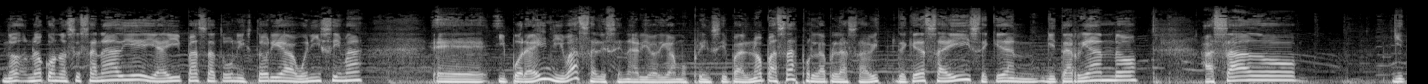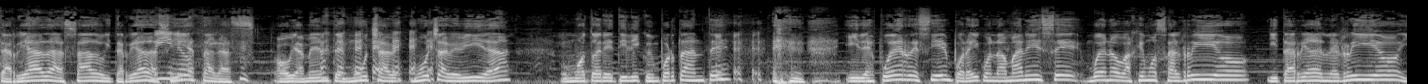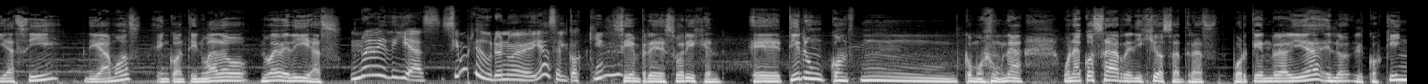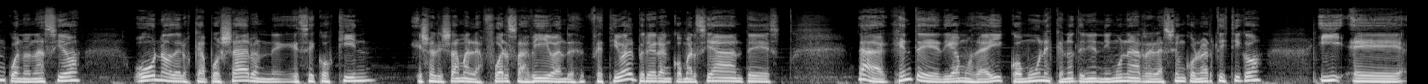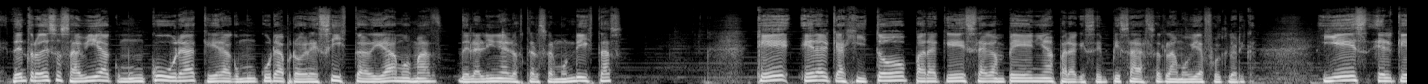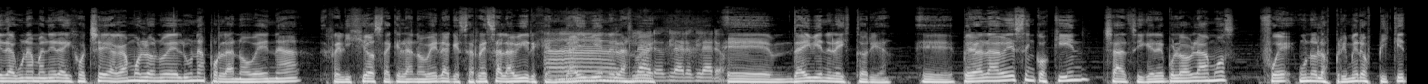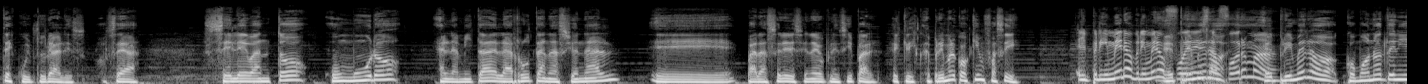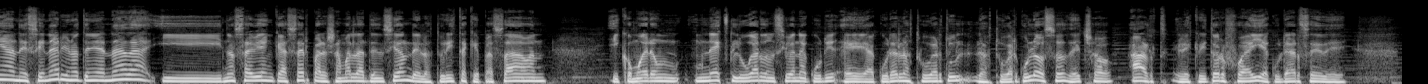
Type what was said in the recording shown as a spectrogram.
no, no conoces a nadie y ahí pasa toda una historia buenísima. Eh, y por ahí ni vas al escenario, digamos, principal. No pasás por la plaza, ¿viste? Te quedas ahí, se quedan guitarreando, asado, guitarreada, asado, guitarreada, así hasta las, obviamente, mucha, mucha bebida, un motor etílico importante. y después recién, por ahí cuando amanece, bueno, bajemos al río, guitarreada en el río y así, digamos, en continuado nueve días Nueve días. ¿Siempre duró nueve días el Cosquín? siempre de su origen. Eh, tiene un, un- como una, una cosa religiosa atrás, porque en realidad el, el Cosquín cuando nació, uno de los que apoyaron ese Cosquín, ellos le llaman las fuerzas vivas del festival, pero eran comerciantes, nada, gente digamos de ahí, comunes que no tenían ninguna relación con lo artístico. Y eh, dentro de esos había como un cura, que era como un cura progresista, digamos, más de la línea de los tercermundistas, que era el que agitó para que se hagan peñas, para que se empiece a hacer la movida folclórica. Y es el que de alguna manera dijo, che, hagámoslo nueve lunas por la novena religiosa, que es la novela que se reza a la Virgen. de ahí viene las Ah, claro, nueve. claro, claro. Eh, de ahí viene la historia. Eh, pero a la vez en Cosquín, ya si querés pues lo hablamos, fue uno de los primeros piquetes culturales. O sea, se levantó un muro en la mitad de la ruta nacional eh, para hacer el escenario principal. El, primer Cosquín fue así. ¿El primero, primero El fue de esa forma? El primero, como no tenían escenario, no tenían nada y no sabían qué hacer para llamar la atención de los turistas que pasaban. Y como era un, un ex lugar donde se iban a, curir- eh, a curar los, los tuberculosos, de hecho, Art, el escritor, fue ahí a curarse de,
